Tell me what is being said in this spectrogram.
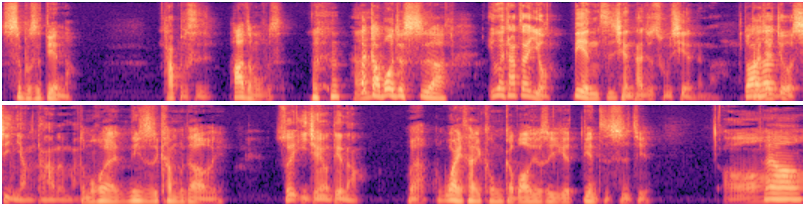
是不是电呢？他不是，他怎么不是？他搞不好就是啊，因为他在有电之前他就出现了嘛，大家就有信仰他了嘛。怎么会？你只是看不到而已。所以以前有电脑。”外太空搞不好就是一个电子世界哦。对啊，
